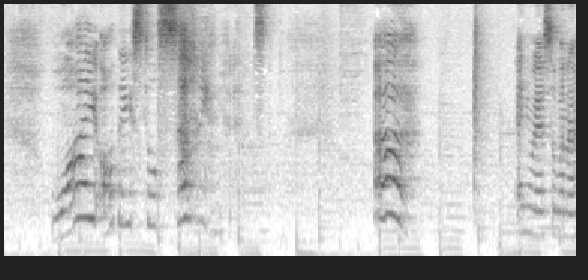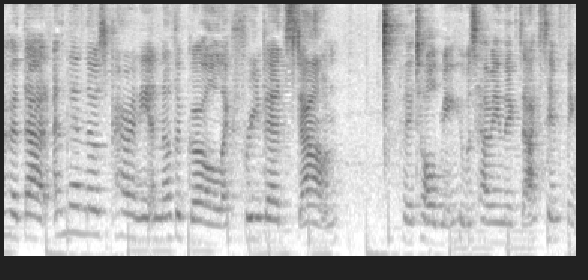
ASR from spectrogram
Why are they still selling it? Ah. Anyway, so when I heard that, and then there was apparently another girl like three beds down they told me who was having the exact same thing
